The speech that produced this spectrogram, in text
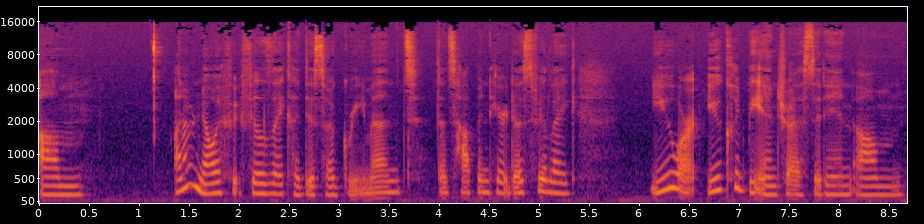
Um, I don't know if it feels like a disagreement that's happened here. It does feel like you are you could be interested in um,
